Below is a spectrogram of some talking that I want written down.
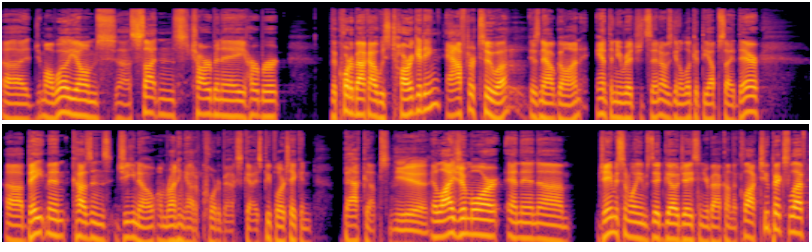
uh, Jamaal Williams, uh, Sutton's, Charbonnet, Herbert. The quarterback I was targeting after Tua is now gone. Anthony Richardson. I was going to look at the upside there. Uh, Bateman, Cousins, Geno. I'm running out of quarterbacks, guys. People are taking backups. Yeah. Elijah Moore, and then um, Jameson Williams did go. Jason, you're back on the clock. Two picks left.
